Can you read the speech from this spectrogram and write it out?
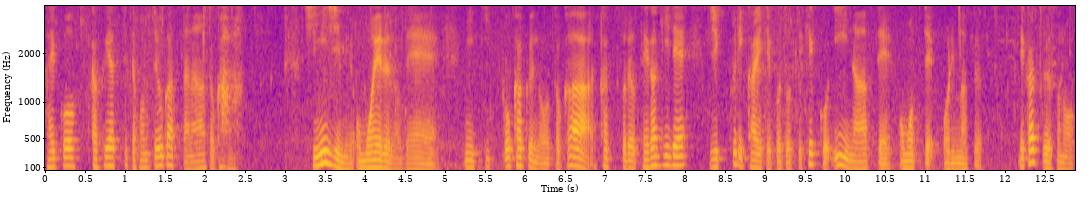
最高企画やってて本当良かったなとか、しみじみ思えるので、日記を書くのとかかつそれを手書きでじっくり書いていくことって結構いいなって思っております。でかつその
